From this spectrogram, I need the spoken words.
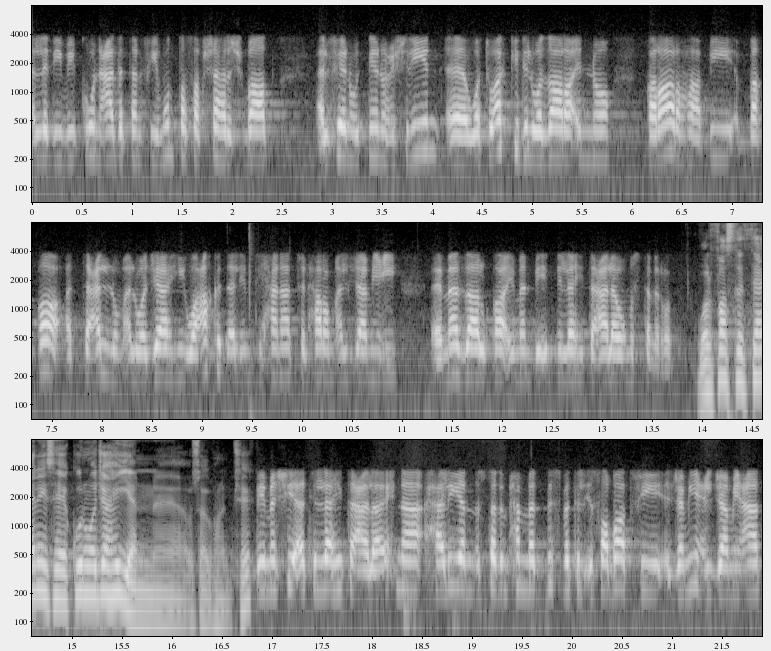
الذي بيكون عادة في منتصف شهر شباط 2022 آه، وتؤكد الوزارة أنه قرارها ببقاء التعلم الوجاهي وعقد الامتحانات في الحرم الجامعي آه، ما زال قائما بإذن الله تعالى ومستمرا. والفصل الثاني سيكون وجاهيا آه، أستاذ محمد بشيك؟ بمشيئة الله تعالى، إحنا حاليا أستاذ محمد نسبة الإصابات في جميع الجامعات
